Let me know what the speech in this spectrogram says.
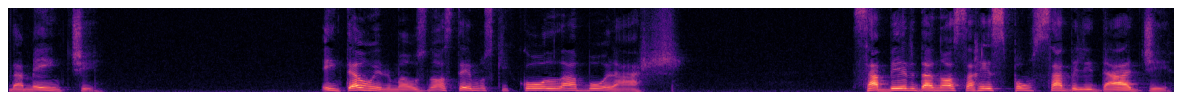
da mente. Então, irmãos, nós temos que colaborar, saber da nossa responsabilidade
